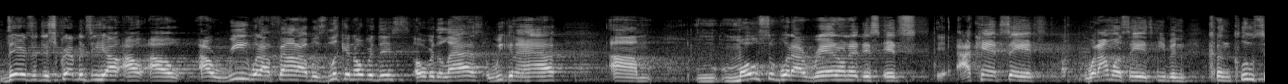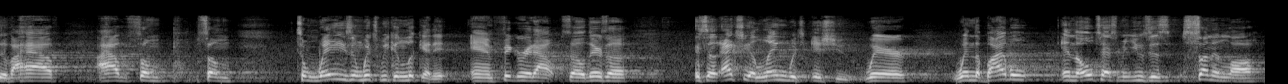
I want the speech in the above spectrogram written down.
there's a discrepancy here. I'll, I'll, I'll, read what I found. I was looking over this over the last week and a half. Um, most of what I read on it, it's, it's I can't say it's what I'm gonna say is even conclusive. I have I have some some some ways in which we can look at it and figure it out. So there's a, it's a, actually a language issue where when the Bible in the Old Testament uses son-in-law,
